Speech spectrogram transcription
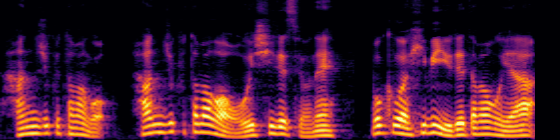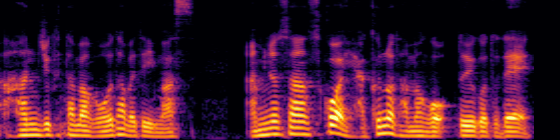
半熟卵。半熟卵は美味しいですよね。僕は日々ゆで卵や半熟卵を食べています。アミノ酸スコア100の卵ということで、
